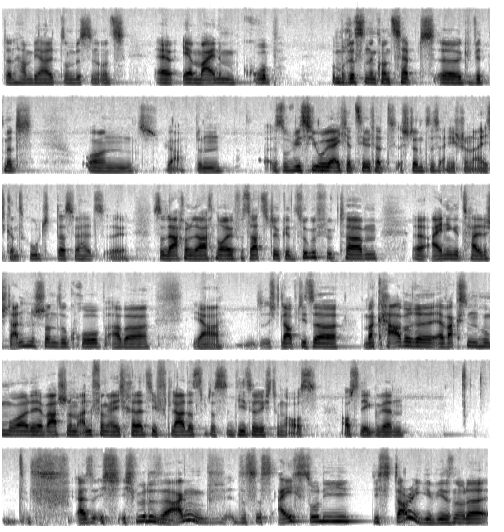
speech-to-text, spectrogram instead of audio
dann haben wir halt so ein bisschen uns äh, eher meinem grob umrissenen Konzept gewidmet. Und ja, dann so wie es Juri eigentlich erzählt hat, stimmt es eigentlich schon eigentlich ganz gut, dass wir halt äh, so nach und nach neue Versatzstücke hinzugefügt haben. Äh, einige Teile standen schon so grob, aber ja, ich glaube, dieser makabere Erwachsenenhumor, der war schon am Anfang eigentlich relativ klar, dass wir das in diese Richtung aus, auslegen werden. Also ich, ich würde sagen, das ist eigentlich so die, die Story gewesen. Oder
